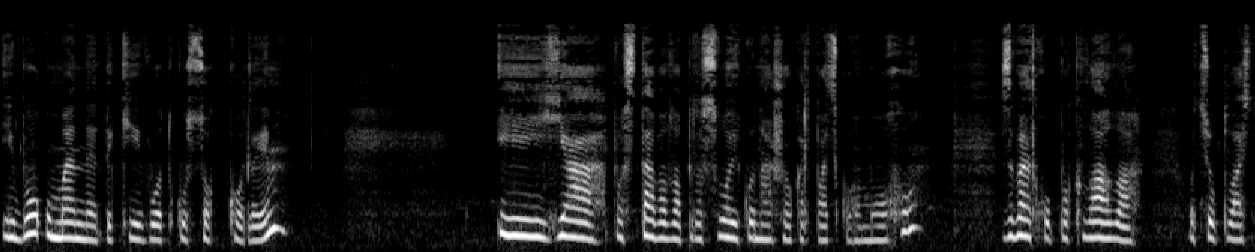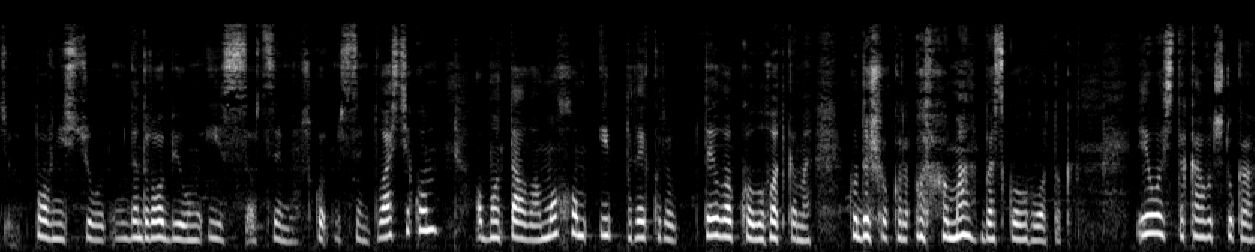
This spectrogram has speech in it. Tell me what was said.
І був у мене такий от кусок кори. І я поставила прослойку нашого карпатського моху. Зверху поклала оцю пласт... повністю дендробіум із цим, з цим пластиком, обмотала мохом і прикрутила колготками. Куди ж орхоман без колготок. І ось така от штука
